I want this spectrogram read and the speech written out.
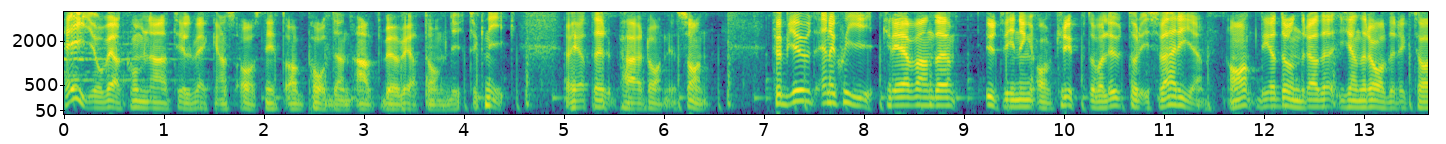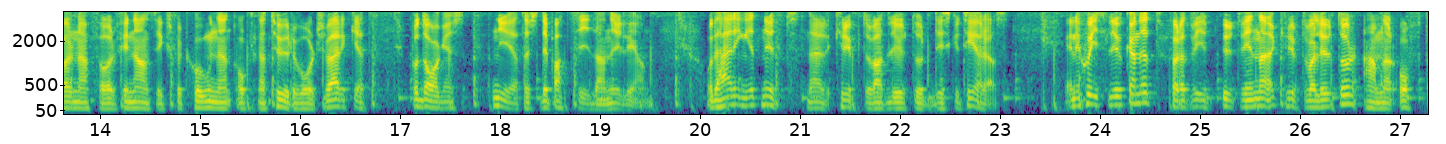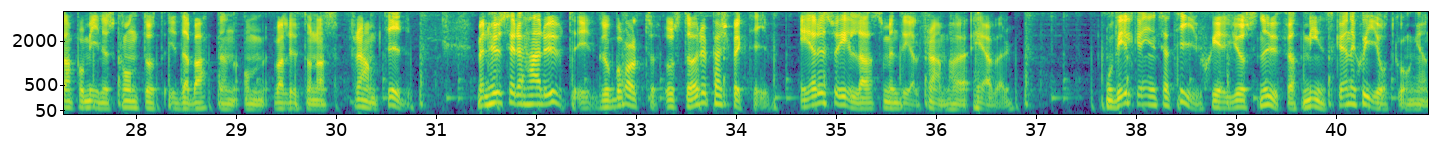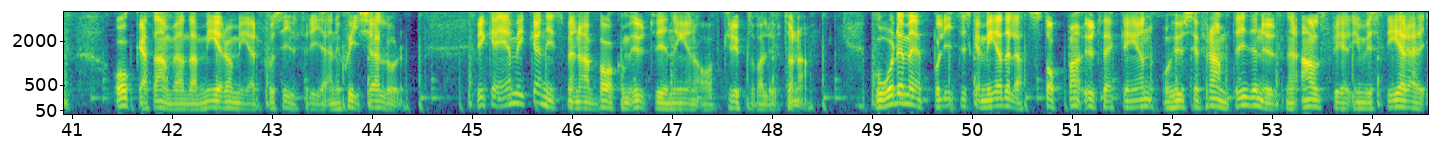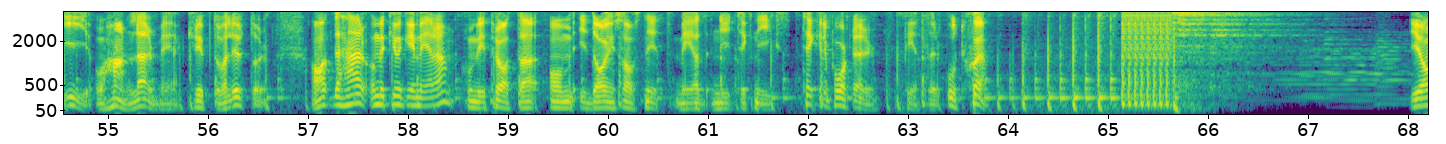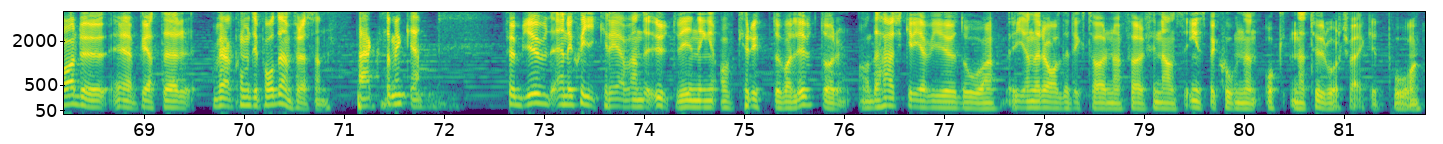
Hej och välkomna till veckans avsnitt av podden Allt du behöver veta om ny teknik. Jag heter Per Danielsson. Förbjud energikrävande utvinning av kryptovalutor i Sverige. Ja, det dundrade generaldirektörerna för Finansinspektionen och Naturvårdsverket på Dagens Nyheters debattsida nyligen. Och det här är inget nytt när kryptovalutor diskuteras. Energislukandet för att utvinna kryptovalutor hamnar ofta på minuskontot i debatten om valutornas framtid. Men hur ser det här ut i ett globalt och större perspektiv? Är det så illa som en del framhäver? Och vilka initiativ sker just nu för att minska energiåtgången och att använda mer och mer fossilfria energikällor? Vilka är mekanismerna bakom utvinningen av kryptovalutorna? Går det med politiska medel att stoppa utvecklingen och hur ser framtiden ut när allt fler investerar i och handlar med kryptovalutor? Ja, det här och mycket, mycket mera kommer vi prata om i dagens avsnitt med Ny Tekniks techreporter Peter Ottsjö. Ja du eh, Peter, välkommen till podden förresten. Tack så mycket. Förbjud energikrävande utvinning av kryptovalutor. Och det här skrev ju då generaldirektörerna för Finansinspektionen och Naturvårdsverket på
